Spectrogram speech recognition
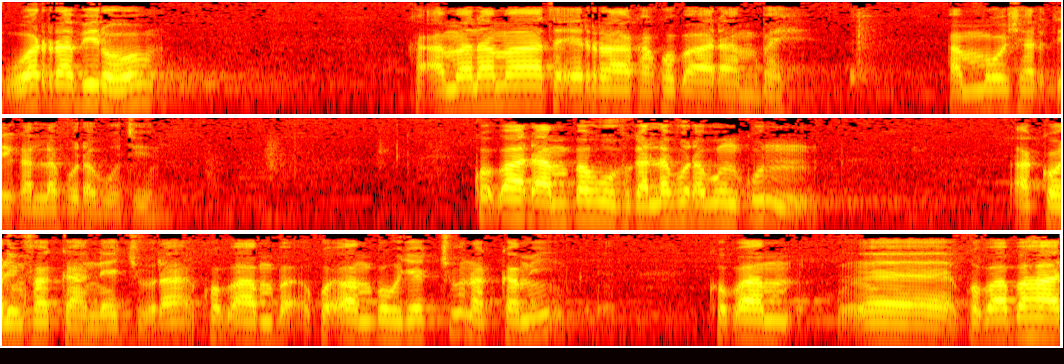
warra biroo ka amanamaa ta'e irraa ka kophaadhaan bahe ammoo sharxii kan lafuu dhabuutiin kophaadhaan bahuuf kan lafuu dhabuun kun akka waliin fakkaanne jechuudha kophaan bahu jechuun akkamii kophaa bahaa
